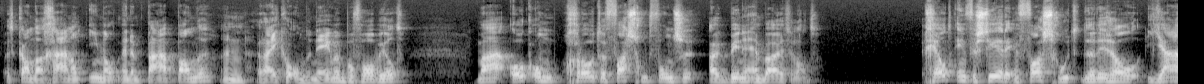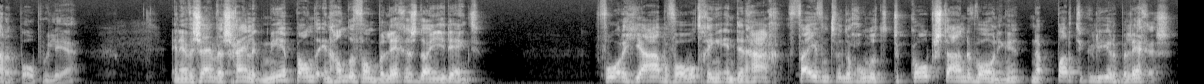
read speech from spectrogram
Het kan dan gaan om iemand met een paar panden, een rijke ondernemer bijvoorbeeld, maar ook om grote vastgoedfondsen uit binnen- en buitenland. Geld investeren in vastgoed, dat is al jaren populair. En er zijn waarschijnlijk meer panden in handen van beleggers dan je denkt. Vorig jaar bijvoorbeeld gingen in Den Haag 2500 te koop staande woningen naar particuliere beleggers.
